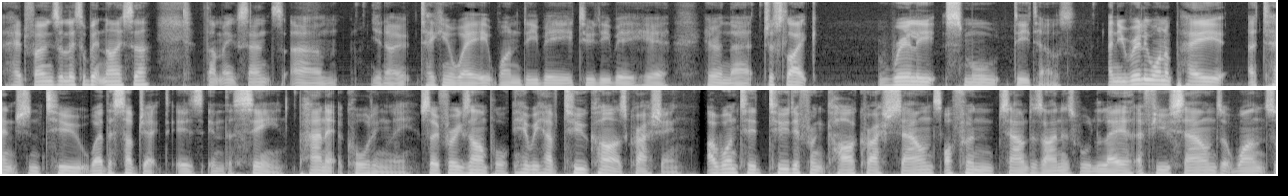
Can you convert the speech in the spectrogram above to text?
headphones a little bit nicer. If that makes sense. Um, you know, taking away one dB, two dB here, here and there, just like really small details. And you really want to pay attention to where the subject is in the scene. Pan it accordingly. So, for example, here we have two cars crashing. I wanted two different car crash sounds. Often sound designers will layer a few sounds at once,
